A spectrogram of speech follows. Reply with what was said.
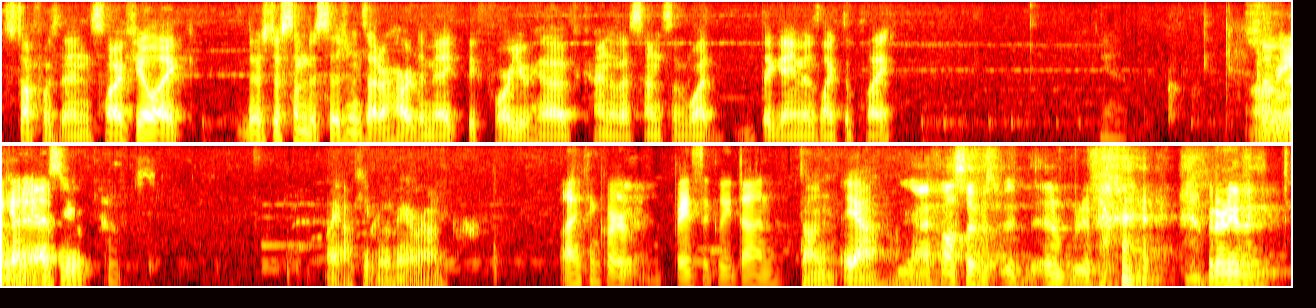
stuff was in. So I feel like there's just some decisions that are hard to make before you have kind of a sense of what the game is like to play. Yeah. Um, and then as you, wait, I'll keep moving around. I think we're basically done. Done? Yeah. Okay. Yeah. If also, if, if, we don't need to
